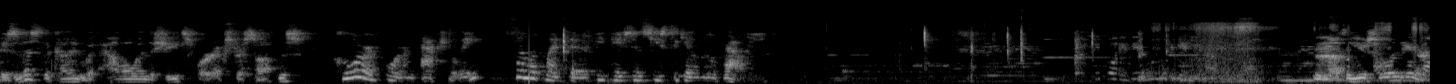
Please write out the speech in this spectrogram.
Is this the kind with aloe in the sheets for extra softness? Chloroform, actually. Some of my therapy patients used to get a little rowdy. Nothing useful in here.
